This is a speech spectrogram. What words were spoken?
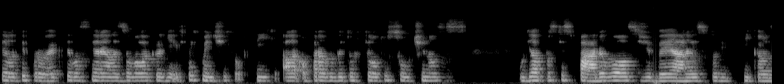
tyhle ty projekty vlastně realizovala klidně i v těch menších obcích, ale opravdu by to chtělo tu součinnost udělat prostě spádovost, že by, já nevím, se to týkalo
